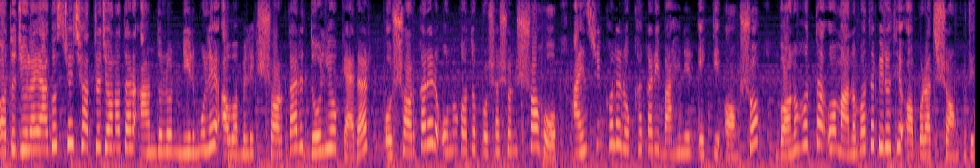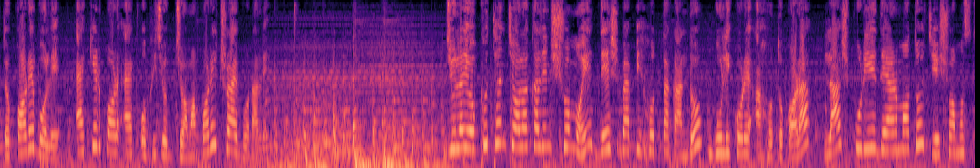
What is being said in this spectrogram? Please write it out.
গত জুলাই আগস্টে ছাত্র জনতার আন্দোলন নির্মূলে আওয়ামী লীগ সরকার, দলীয় ক্যাডার ও সরকারের অনুগত প্রশাসন সহ আইন শৃঙ্খলা রক্ষাকারী বাহিনীর একটি অংশ গণহত্যা ও মানবতা বিরোধী অপরাধ সংঘটিত করে বলে একের পর এক অভিযোগ জমা পড়ে ট্রাইব্যুনালে। জুলাই অভ্যুত্থান চলাকালীন সময়ে দেশব্যাপী হত্যাকাণ্ড, গুলি করে আহত করা, লাশ পুড়িয়ে দেওয়ার মতো যে সমস্ত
